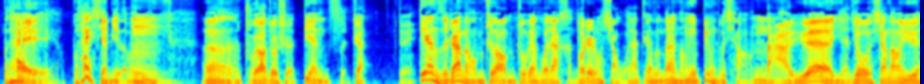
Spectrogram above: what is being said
不太不太泄密的吧。嗯，嗯、主要就是电子战。对，电子战呢，我们知道我们周边国家很多这种小国家电子战能力并不强，嗯。大约也就相当于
